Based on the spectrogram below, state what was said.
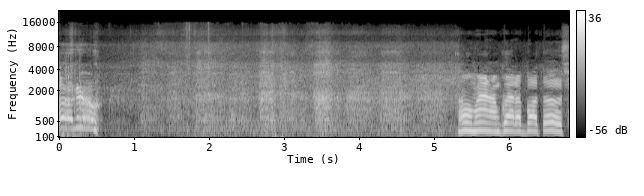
Oh no! Oh man, I'm glad I bought those.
